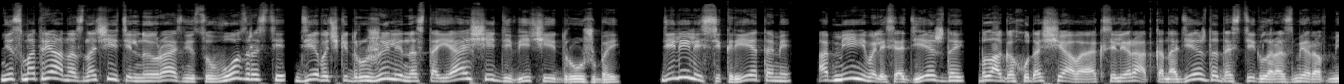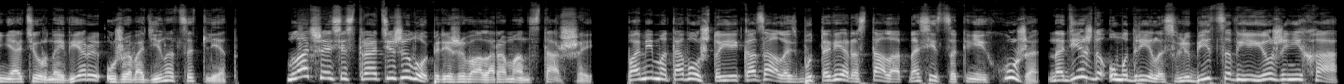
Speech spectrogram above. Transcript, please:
Несмотря на значительную разницу в возрасте, девочки дружили настоящей девичьей дружбой. Делились секретами, обменивались одеждой, благо худощавая акселератка Надежда достигла размеров миниатюрной Веры уже в 11 лет. Младшая сестра тяжело переживала роман старшей. Помимо того, что ей казалось, будто Вера стала относиться к ней хуже, Надежда умудрилась влюбиться в ее жениха,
